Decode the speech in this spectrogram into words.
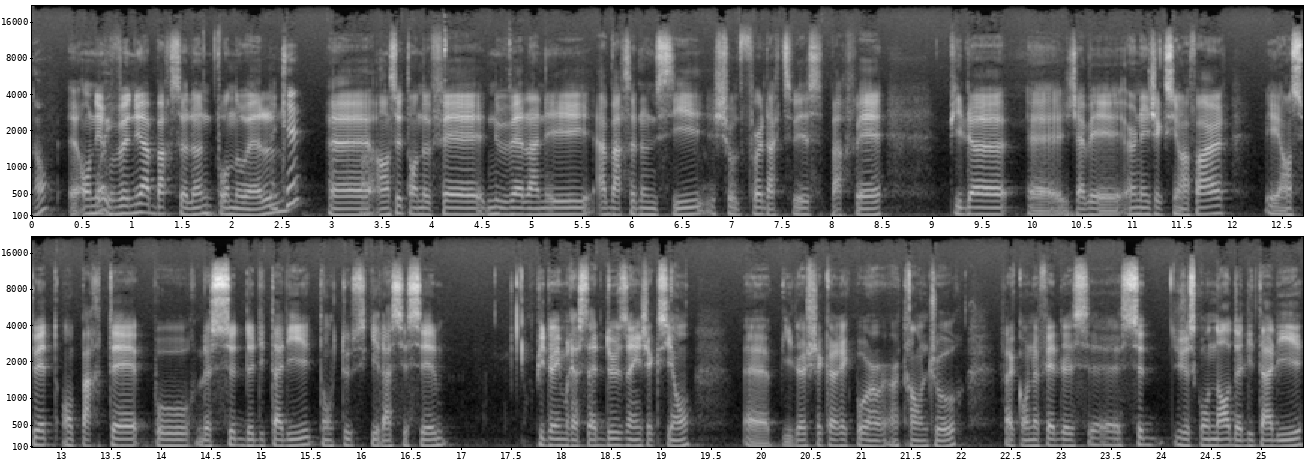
non? euh, on est Oui. revenu à Barcelone pour Noël. OK. Euh, Ah. Ensuite, on a fait Nouvelle Année à Barcelone aussi. Feu d'artifice, parfait. Puis là, euh, j'avais une injection à faire. Et ensuite, on partait pour le sud de l'Italie, donc tout ce qui est la Sicile. Puis là, il me restait deux injections. Euh, puis là, j'étais correct pour un, un 30 jours. Fait qu'on a fait le s- sud jusqu'au nord de l'Italie.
